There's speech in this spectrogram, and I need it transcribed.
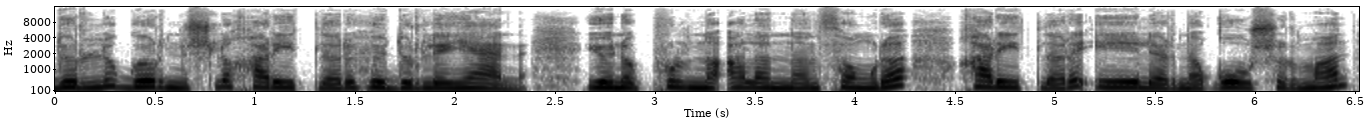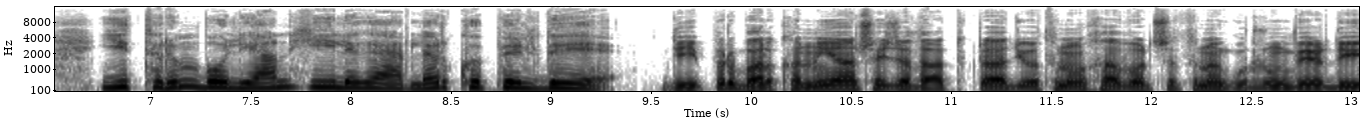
dürli görnüşli harytlary hödürleýän, ýöne puluny alandan soňra, harytlary eýelerine gowşurman, ýitirim bolýan hilegärler köpeldi. Diýip, bir balkanly ýaşaýjy Azatlyk Radiosynyň habarçysyna gürrüň berdi.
